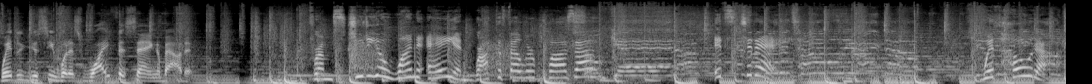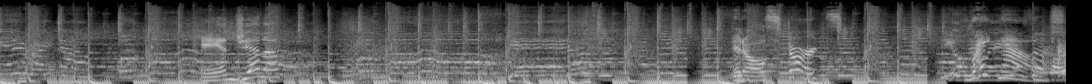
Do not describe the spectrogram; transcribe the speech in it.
Wait till you see what his wife is saying about it. From Studio 1A in Rockefeller Plaza, it's today with Hoda and Jenna. It all starts right now. Let's go!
